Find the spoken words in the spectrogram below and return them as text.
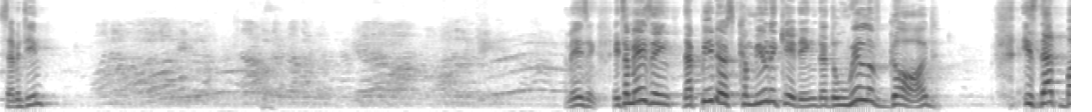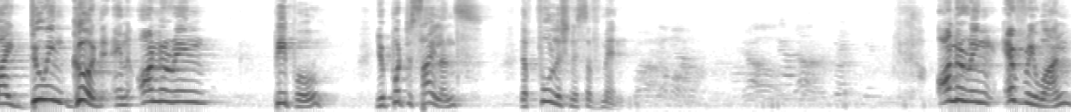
Seventeen. Amazing. It's amazing that Peter's communicating that the will of God is that by doing good and honoring people, you put to silence the foolishness of men. Honoring everyone,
